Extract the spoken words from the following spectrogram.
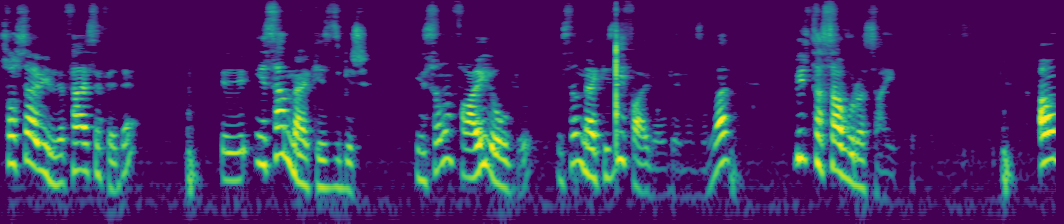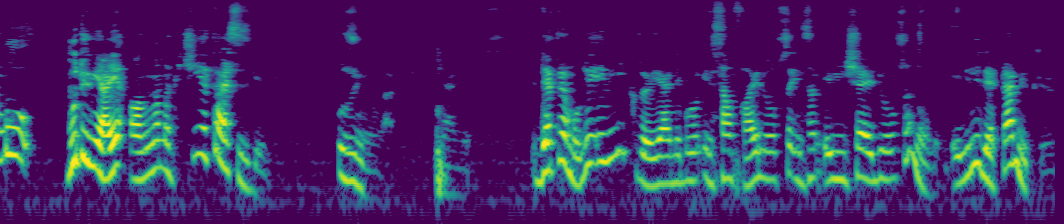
Sosyal bilimde, felsefede e, insan merkezli bir, insanın fail olduğu, insanın merkezi fail olduğu en azından bir tasavvura sahipti. Ama bu bu dünyayı anlamak için yetersiz geliyor. Uzun yıllardır. Yani deprem oluyor, evi yıkılıyor. Yani bu insan fail olsa, insan evi inşa ediyor olsa ne olur? Evini deprem yıkıyor.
